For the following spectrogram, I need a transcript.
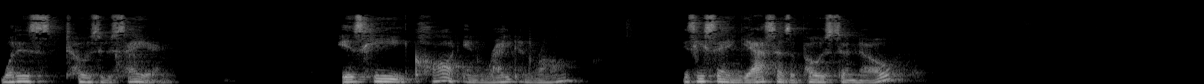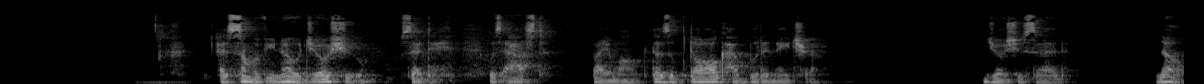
What is Tozu saying? Is he caught in right and wrong? Is he saying yes as opposed to no? As some of you know, Joshu said was asked by a monk, Does a dog have Buddha nature? Joshu said, No.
